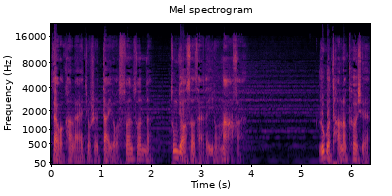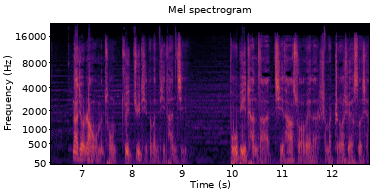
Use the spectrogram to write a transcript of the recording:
在我看来就是带有酸酸的宗教色彩的一种呐喊。如果谈了科学，那就让我们从最具体的问题谈起。不必掺杂其他所谓的什么哲学思想。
